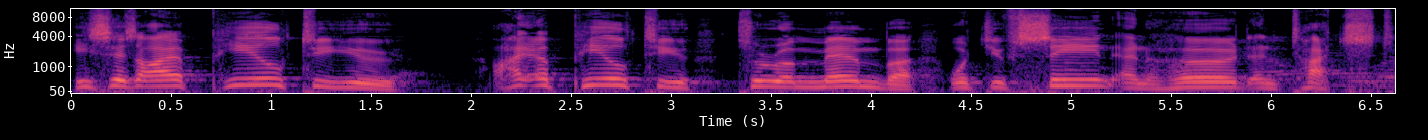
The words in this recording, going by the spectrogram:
He says, I appeal to you. I appeal to you to remember what you've seen and heard and touched.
